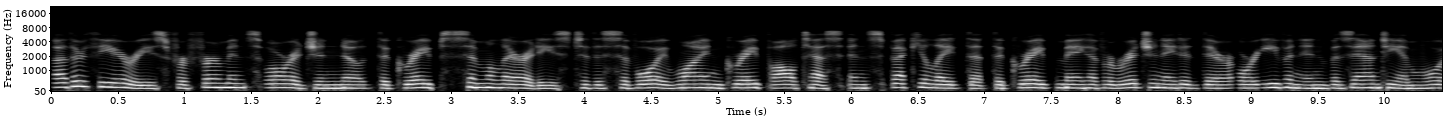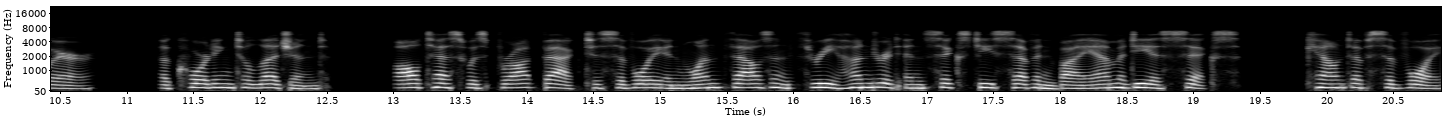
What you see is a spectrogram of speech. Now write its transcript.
Other theories for Furmint's origin note the grape's similarities to the Savoy wine grape Altesse and speculate that the grape may have originated there or even in Byzantium where, according to legend, Altesse was brought back to Savoy in 1367 by Amadeus VI, Count of Savoy.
